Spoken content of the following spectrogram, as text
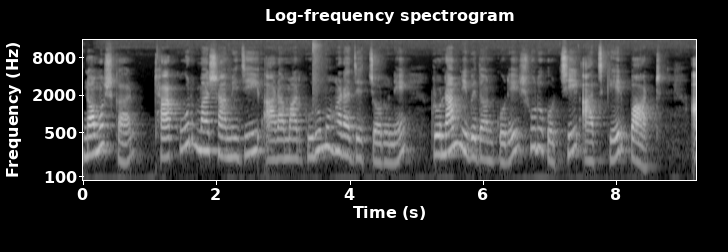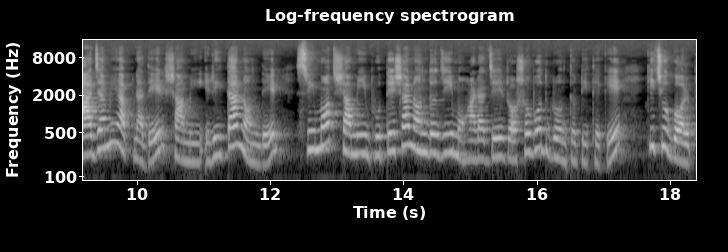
নমস্কার, ঠাকুর মা স্বামীজি আর আমার গুরু মহারাজের চরণে প্রণাম নিবেদন করে শুরু করছি আজকের পাঠ। আজ আমি আপনাদের স্বামী রীতানন্দের শ্রীমৎ স্বামী ভূতেশানন্দজি মহারাজের রসবোধ গ্রন্থটি থেকে কিছু গল্প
